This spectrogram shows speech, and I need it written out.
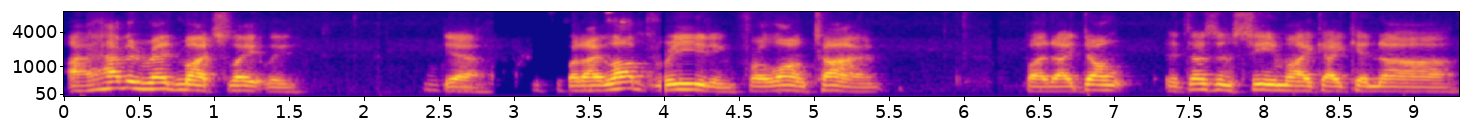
I haven't read much lately. Okay. Yeah. But I loved reading for a long time. But I don't, it doesn't seem like I can, uh,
